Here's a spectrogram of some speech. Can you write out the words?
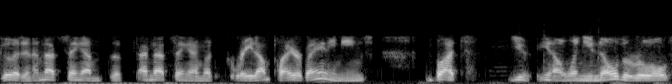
good. And I'm not saying I'm the I'm not saying I'm a great umpire by any means, but you you know when you know the rules,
